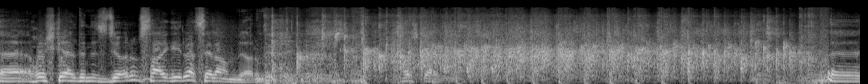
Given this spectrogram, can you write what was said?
e, hoş geldiniz diyorum. Saygıyla selamlıyorum. Hoş geldiniz. Ee,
